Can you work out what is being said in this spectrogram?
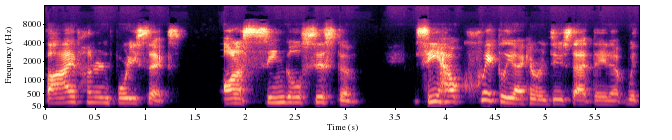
546 on a single system, see how quickly I can reduce that data with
